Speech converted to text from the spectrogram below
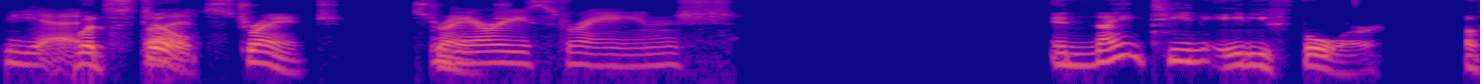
yet. But still, but strange. Strange. very strange. In 1984, a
